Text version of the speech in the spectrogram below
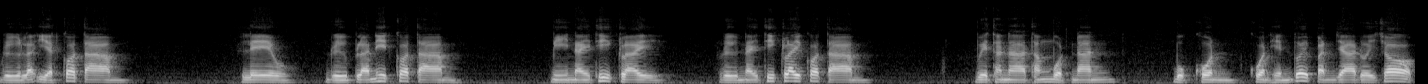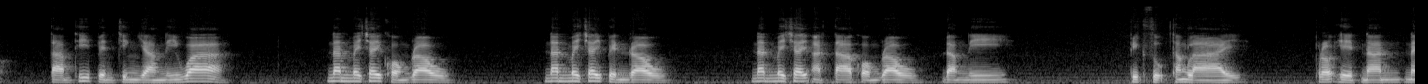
หรือละเอียดก็ตาม เลว หรือประณีตก็ตาม มีในที่ไกล หรือในที่ใกล้ก็ตาม เวทนาทั้งหมดนั้น บุคคลควรเห็นด้วยปัญญาโดยชอบตามที่เป็นจริงอย่างนี้ว่า นั่นไม่ใช่ของเรา นั่นไม่ใช่เป็นเรา นั่นไม่ใช่อัตตาของเรา ดังนี้ ภิกษุทั้งหลาย เพราะเหตุนั้นใน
